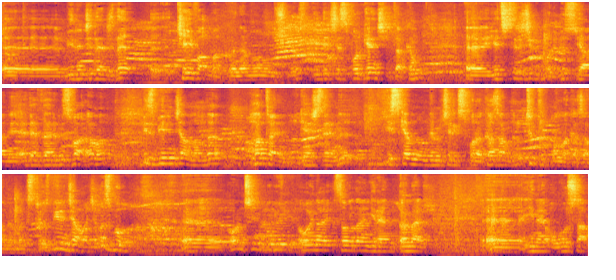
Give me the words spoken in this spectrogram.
e, birinci derecede e, keyif almak önemli olduğunu düşünüyoruz. İdilçe Spor genç bir takım. E, yetiştirici bir kulübüz. Yani hedeflerimiz var ama biz birinci anlamda Hatay'ın gençlerini İskenderun Demirçelik Spor'a kazandırıp Türk futboluna kazandırmak istiyoruz. Birinci amacımız bu. E, onun için bugün oyuna sonradan giren Ömer, e, yine Oğuzhan,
